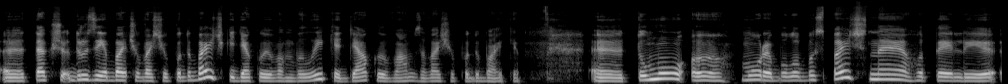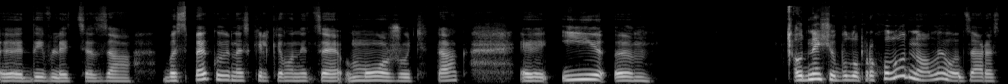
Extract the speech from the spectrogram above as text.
Е, Так що, друзі, я бачу ваші вподобайки. Дякую вам велике, дякую вам за ваші вподобайки. Е, Тому е, море було безпечне, готелі дивляться за безпекою, наскільки вони це можуть. Так? І ем, одне, що було прохолодно, але от зараз,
